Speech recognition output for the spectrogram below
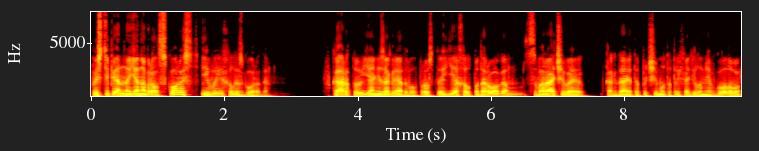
Постепенно я набрал скорость и выехал из города. В карту я не заглядывал, просто ехал по дорогам, сворачивая, когда это почему-то приходило мне в голову.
